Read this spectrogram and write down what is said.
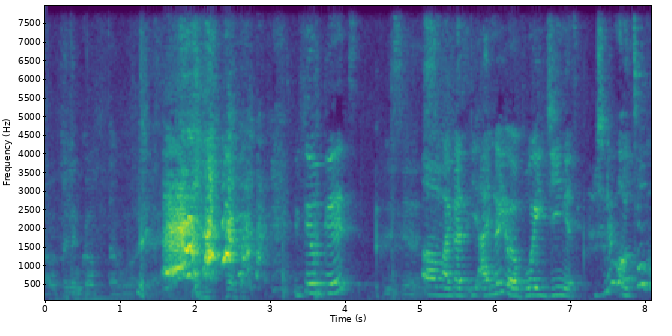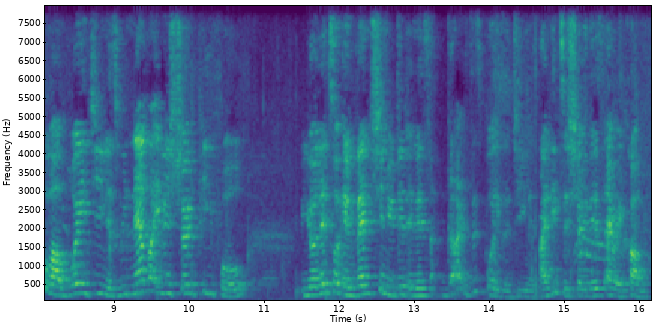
I'm feeling comfortable. you feel good? Yes, yes. Oh my god, I know you're a boy genius. Do you know what? Talk about boy genius. We never even showed people your little invention you did in this. Guys, this boy is a genius. I need to show this. Eric, come.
